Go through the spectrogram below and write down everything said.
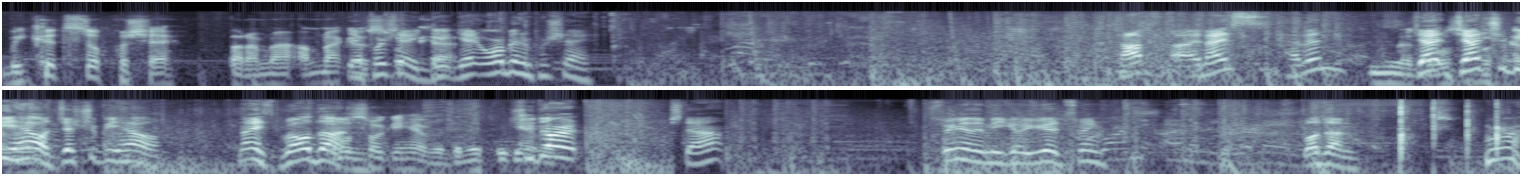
We could still push A, but I'm not. I'm not gonna. push A. Get, cat. get orb and push A. Top. Uh, nice. Heaven. Yeah, Jett. Jett smoke should be heaven. hell. Jett should be hell. Nice. Well done. Double smoking heaven. double Shoot dart. Pushed out. Swing at him, Miko. You're good. Swing. One enemy remaining. Well done. Bro,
